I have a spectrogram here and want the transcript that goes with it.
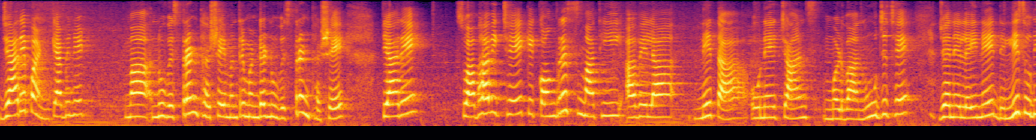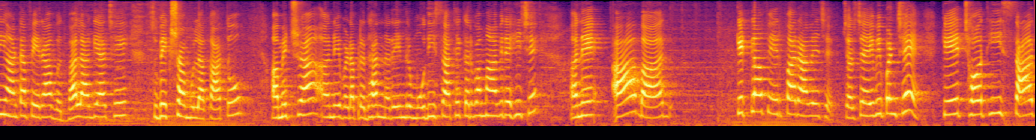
જ્યારે પણ કેબિનેટમાં નું વિસ્તરણ થશે, મંત્રીમંડળનું વિસ્તરણ થશે, ત્યારે સ્વાભાવિક છે કે કોંગ્રેસમાંથી આવેલા નેતાઓને ચાન્સ મળવાનું જ છે. જેને લઈને દિલ્હી સુધી આંટાફેરા વધવા લાગ્યા છે. શુભેચ્છા મુલાકાતો અમિત શાહ અને વડાપ્રધાન નરેન્દ્ર મોદી સાથે કરવામાં આવી રહી છે. અને આ બાદ કેટલા ફેરફાર આવે છે? ચર્ચા એવી પણ છે કે છ થી સાત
